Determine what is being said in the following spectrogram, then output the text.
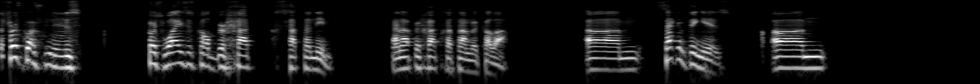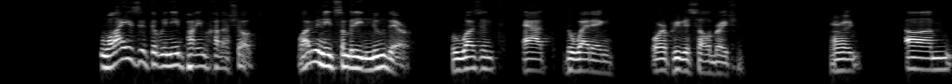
the first question is, of course, why is this called Birchat Chatanim and not Birchat Chatan V'Kala? Um, second thing is, um, why is it that we need Panim Chadashot? Why do we need somebody new there who wasn't at the wedding or a previous celebration? All right. Um,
